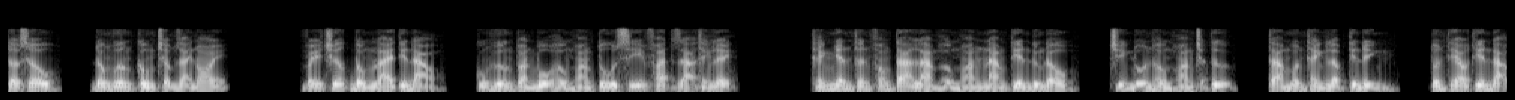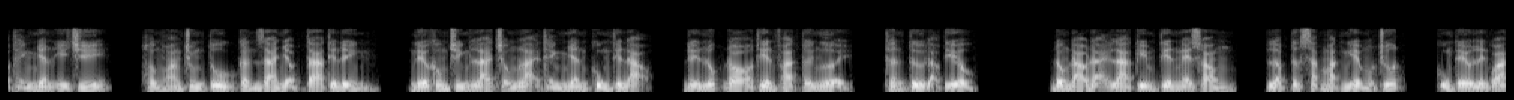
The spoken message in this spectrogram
h ở sâu đông vương công chậm rãi nói, về trước đồng lai tiên đạo cũng hướng toàn bộ hồng hoang tu sĩ phát ra thánh lệnh. Thánh nhân thân phong ta làm hồng hoang nam tiên đứng đầu, chỉnh đốn hồng hoang trật tự, ta muốn thành lập tiên đình tuân theo thiên đạo thánh nhân ý chí, hồng hoang chúng tu cần gia nhập ta tiên đình nếu không chính là chống lại thánh nhân cùng thiên đạo, đến lúc đó thiên phạt tới người, thân tử đạo tiêu. Đông đảo đại la kim tiên nghe xong, lập tức sắc mặt nghiêm một chút, cùng kêu lên quát.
